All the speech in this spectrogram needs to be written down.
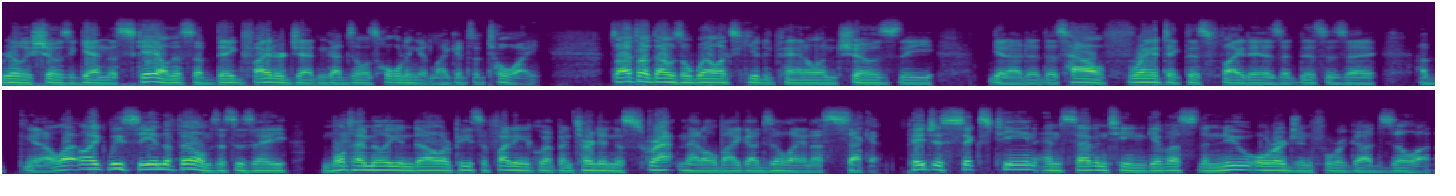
really shows again the scale. This is a big fighter jet, and Godzilla's holding it like it's a toy. So I thought that was a well executed panel and shows the you know this how frantic this fight is. That this is a, a you know like we see in the films. This is a multi-million dollar piece of fighting equipment turned into scrap metal by Godzilla in a second. Pages 16 and 17 give us the new origin for Godzilla.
